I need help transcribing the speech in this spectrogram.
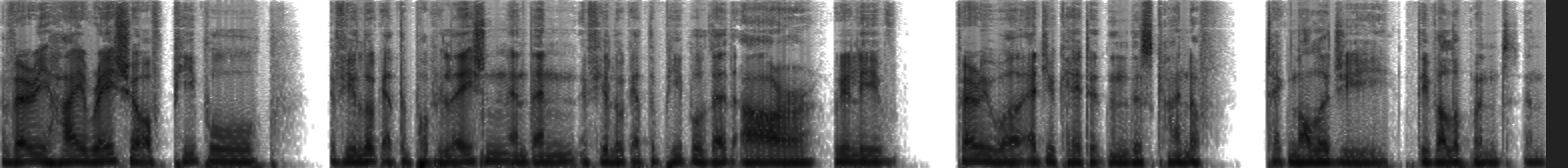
a very high ratio of people if you look at the population and then if you look at the people that are really very well educated in this kind of technology development and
